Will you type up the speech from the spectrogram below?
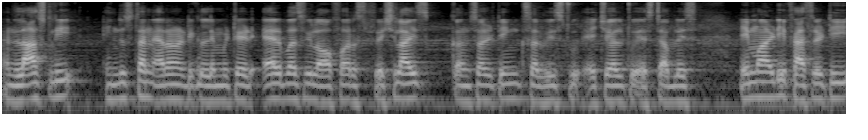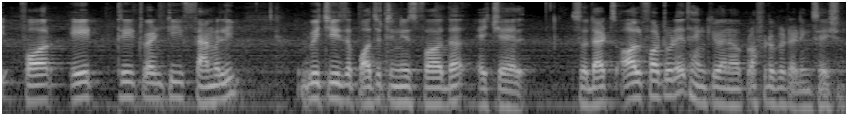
And lastly, Hindustan Aeronautical Limited Airbus will offer specialized consulting service to HL to establish MRO facility for A320 family which is a positive news for the HAL. So that's all for today. Thank you and a profitable trading session.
